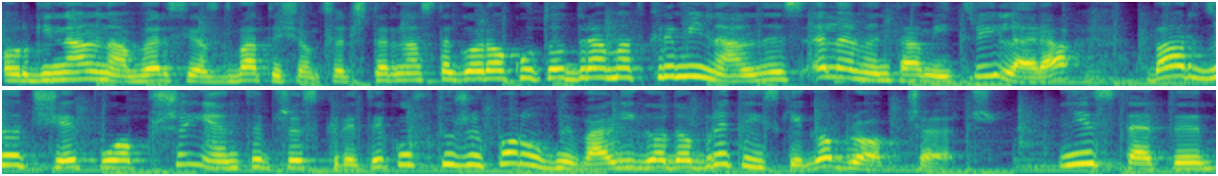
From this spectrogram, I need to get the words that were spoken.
Oryginalna wersja z 2014 roku to dramat kryminalny z elementami thrillera, bardzo ciepło przyjęty przez krytyków, którzy porównywali go do brytyjskiego Broadchurch. Niestety,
